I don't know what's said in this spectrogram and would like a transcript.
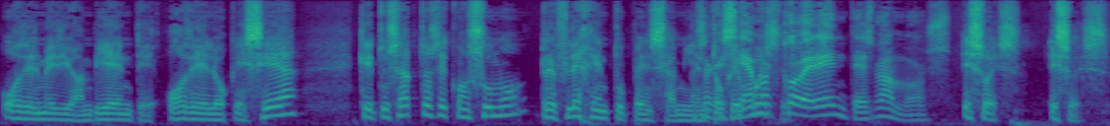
o del medio ambiente o de lo que sea, que tus actos de consumo reflejen tu O pensamiento. que seamos muestres- coherentes, vamos. Eso es, eso es.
